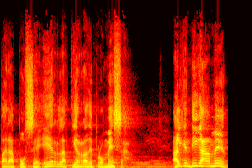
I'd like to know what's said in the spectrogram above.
para poseer la tierra de promesa. Alguien diga amén.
